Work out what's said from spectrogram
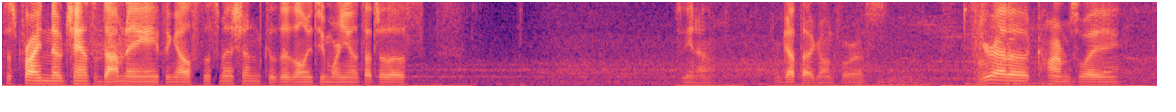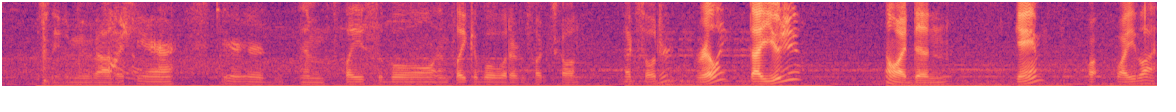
there's probably no chance of dominating anything else this mission, because there's only two more units after this. So, you know, We got that going for us. You're out of harm's way. Just need to move out of here. You're implaceable, implacable, whatever the fuck it's called. Next soldier? Really? Did I use you? No, I didn't. Game? Wh why you lie?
